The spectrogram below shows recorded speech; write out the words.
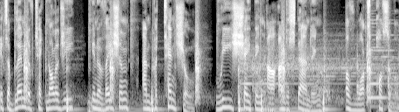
It's a blend of technology, innovation, and potential, reshaping our understanding of what's possible.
